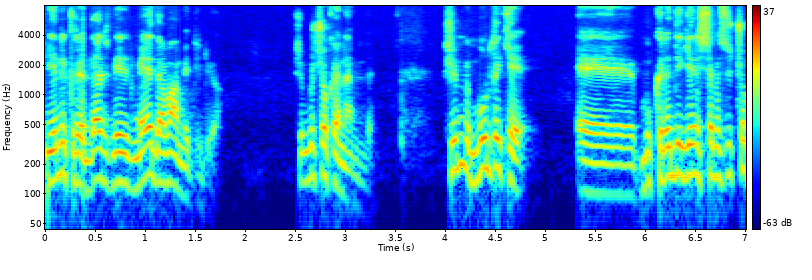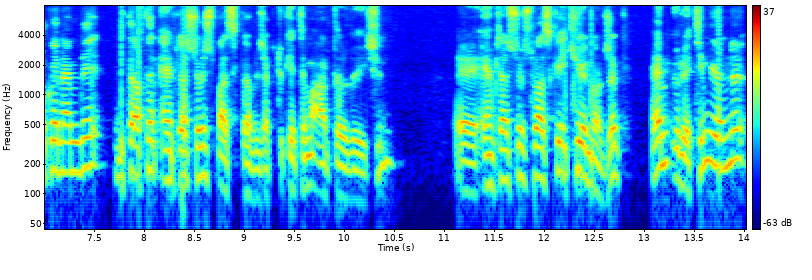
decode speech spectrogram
yeni krediler verilmeye devam ediliyor. Şimdi bu çok önemli. Şimdi buradaki e, bu kredi genişlemesi çok önemli. Bir taraftan enflasyonist baskı yapacak tüketimi artırdığı için. E, enflasyonist baskı iki yönlü olacak. Hem üretim yönlü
